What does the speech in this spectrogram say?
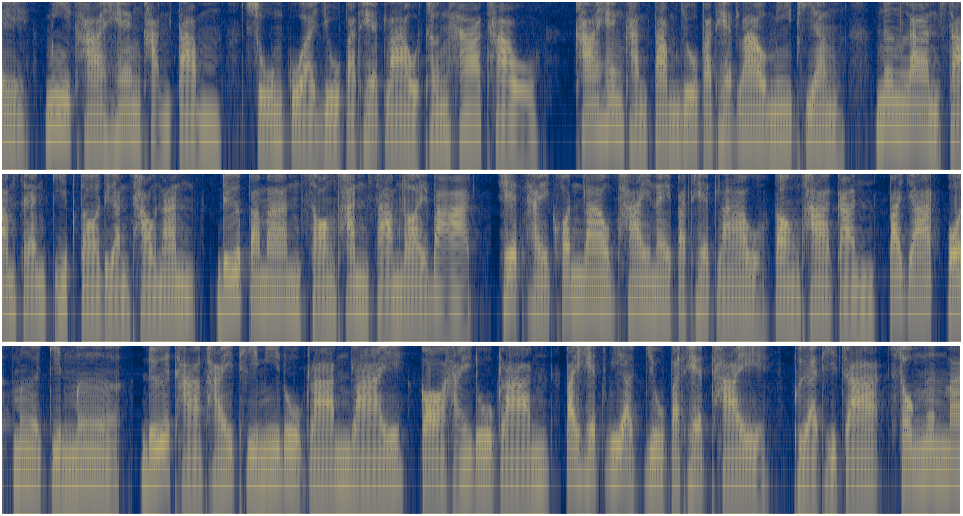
ยมีค่าแห้งขันต่ำสูงกว่าอยู่ประเทศลาวถึงหาเท่า ค่าแห้งขันต่ำอยู่ประเทศลาวมีเพียง1ล้าน3แสนกีบต่อเดือนเท่านั้น หรือประมาณ 2,300 บาท เฮ็ดให้คนลาวภายในประเทศลาวต้องพากัน ประหยัดอดมือกินมือหรือถาไพที่มีลูกหลานหลาย ก็ให้ลูกหลาน ไปเฮ็ดเวียกอยู่ประเทศไทย เพื่อที่จะส่งเงินมา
